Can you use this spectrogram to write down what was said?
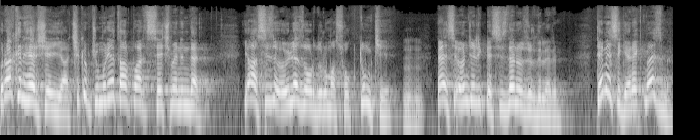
bırakın her şeyi ya. Çıkıp Cumhuriyet Halk Partisi seçmeninden ya sizi öyle zor duruma soktum ki ben si- öncelikle sizden özür dilerim demesi gerekmez mi?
